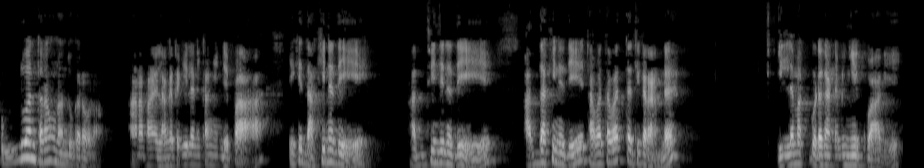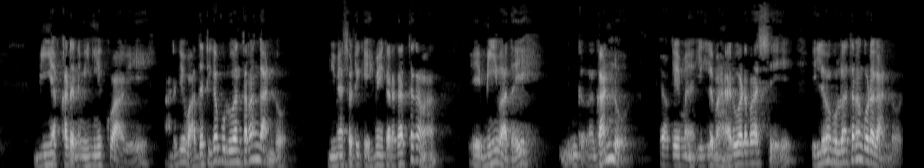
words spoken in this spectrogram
පුළුවන් තරම් උනන්දු කරනවා. ආනාපානෙ ළඟට ගිහිල්ලා නිකන් ඉන්න එපා. ඒකේ දකින්න දේ, අත්විඳින දේ, අත්දකින්න දේ තව තවත් ඇතිකරනද ඉල්ලමක් ගොඩ ගන්න මිනිහෙක් වාගේ, මීයක් කඩන මිනිහෙක් වාගේ අරගේ වද ටික පුළුවන් තරම් ගන්න ඕන. මීමැස්සෝ ටික එහෙම කරගත්ත ගමන් ඒ මී වදේ ගන්න ඕන. ඒ වගේම ඉල්ලම හැරුවට පස්සේ ඉල්ලම පුළුවන් තරම් ගොඩ ගන්න ඕන.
